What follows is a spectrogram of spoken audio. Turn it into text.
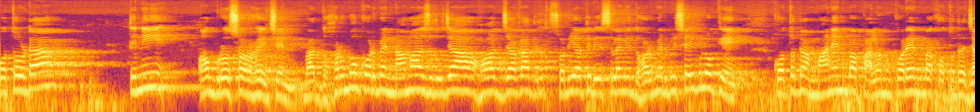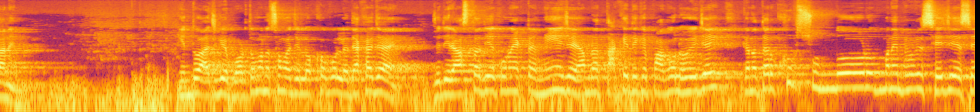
কতটা তিনি অগ্রসর হয়েছেন বা ধর্ম করবেন, নামাজ, রোজা, হজ জাকাত শরিয়াতের ইসলামী ধর্মের বিষয়গুলোকে কতটা মানেন বা পালন করেন বা কতটা জানেন? কিন্তু আজকে বর্তমান সমাজে লক্ষ্য করলে দেখা যায় যদি রাস্তা দিয়ে কোনো একটা মেয়ে যায়, আমরা তাকে দেখে পাগল হয়ে যাই, কেন তার খুব সুন্দর মানে ভাবে সেজে, সে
